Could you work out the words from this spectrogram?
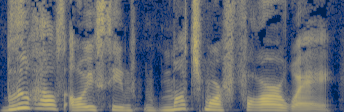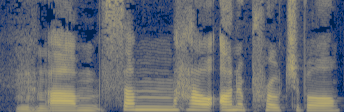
Blue House always seemed much more far away, um, somehow unapproachable.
